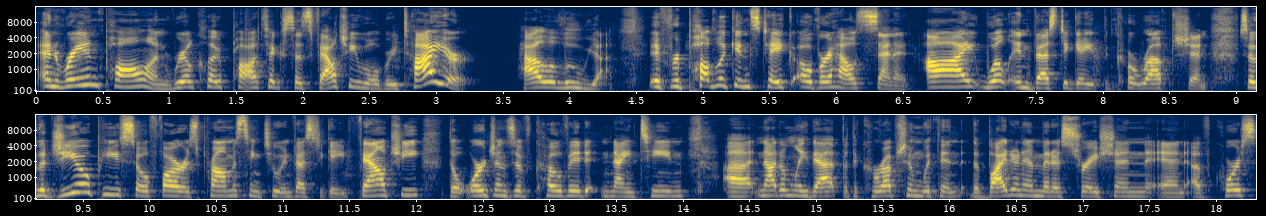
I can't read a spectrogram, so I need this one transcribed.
And Rand Paul on Real Clear Politics says Fauci will retire Hallelujah. If Republicans take over House Senate, I will investigate the corruption. So the GOP so far is promising to investigate Fauci, the origins of COVID 19. Uh, not only that, but the corruption within the Biden administration. And of course,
